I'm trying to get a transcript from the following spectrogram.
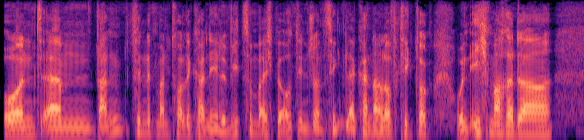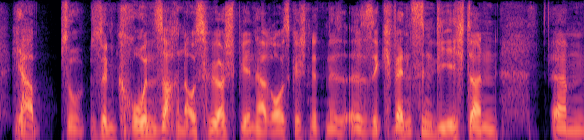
Und ähm, dann findet man tolle Kanäle, wie zum Beispiel auch den John Sinclair-Kanal auf TikTok. Und ich mache da ja so Synchronsachen aus Hörspielen herausgeschnittene äh, Sequenzen, die ich dann ähm,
